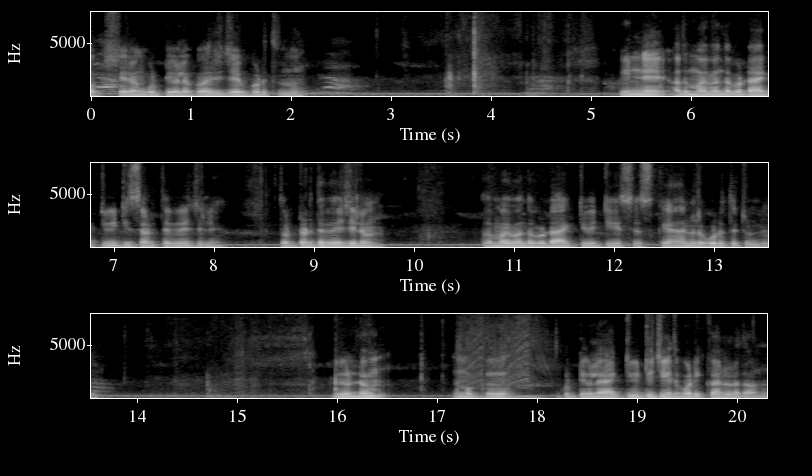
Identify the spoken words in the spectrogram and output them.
അക്ഷരം കുട്ടികളെ പരിചയപ്പെടുത്തുന്നു. പിന്നെ അതുമായി ബന്ധപ്പെട്ട ആക്ടിവിറ്റീസ് അടുത്ത പേജിൽ. തൊട്ടടുത്ത പേജിലും അതുമായി ബന്ധപ്പെട്ട ആക്ടിവിറ്റീസ് സ്കാനർ കൊടുത്തിട്ടുണ്ട്. വീണ്ടും നമുക്ക് കുട്ടികളെ ആക്ടിവിറ്റി ചെയ്ത് പഠിക്കാനുള്ളതാണ്.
